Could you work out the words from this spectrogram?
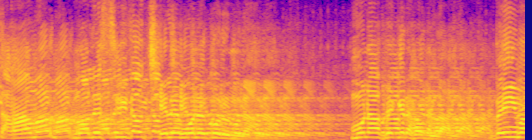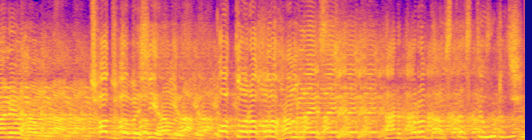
তা আমার নলেজ শ্রীটাও ছেলে মনে করুন না। মুনাফেকের হামলা, বেঈমানের হামলা, ছদ্মবেশী হামলা, কত রকম হামলা এসছে। তারপরও তো আস্তে আস্তে উঠছে।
